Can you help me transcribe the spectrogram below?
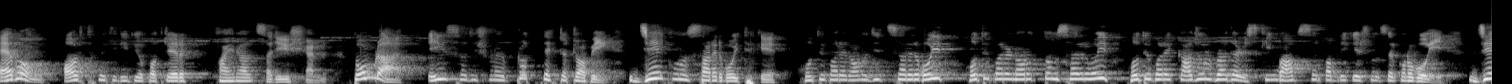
এবং অর্থনীতি দ্বিতীয় পত্রের ফাইনাল সাজেশন তোমরা এই সাজেশনের প্রত্যেকটা টপিক যে কোনো স্যারের বই থেকে হতে পারে রণজিৎ স্যারের বই, হতে পারে নরোত্তম স্যারের বই, হতে পারে কাজল ব্রাদার্স কিংবা আফসার পাবলিকেশনসের কোনো বই। যে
